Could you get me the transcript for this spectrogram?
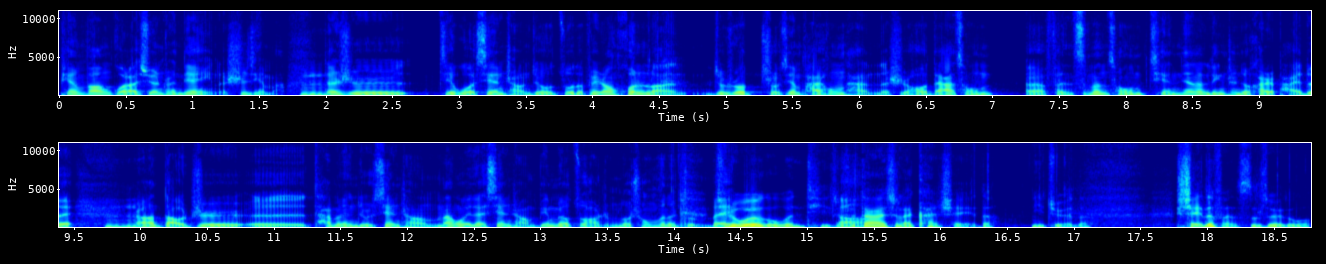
片方过来宣传电影的事情嘛。但是结果现场就做的非常混乱，就是说，首先排红毯的时候，大家从呃粉丝们从前天的凌晨就开始排队，然后导致呃他们就是现场漫威在现场并没有做好这么多充分的准备。其实我有个问题，就是大家是来看谁的？你觉得？谁的粉丝最多？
